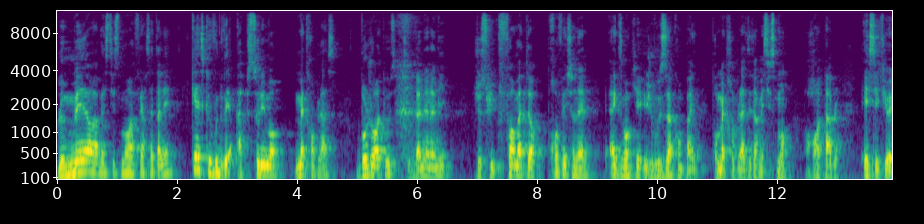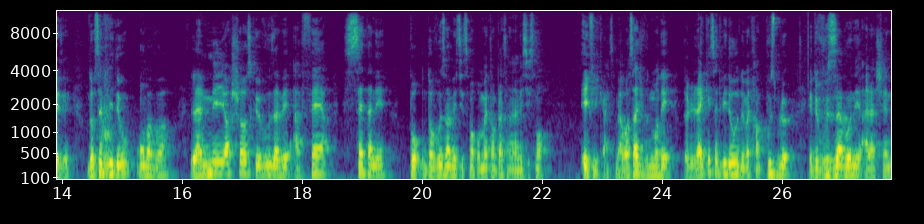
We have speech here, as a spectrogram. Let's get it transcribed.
le meilleur investissement à faire cette année Qu'est-ce que vous devez absolument mettre en place Bonjour à tous, ici Damien Lamy. Je suis formateur professionnel, ex-banquier et je vous accompagne pour mettre en place des investissements rentables et sécurisés. Dans cette vidéo, on va voir la meilleure chose que vous avez à faire cette année pour, dans vos investissements pour mettre en place un investissement efficace. Mais avant ça, je vais vous demander de liker cette vidéo, de mettre un pouce bleu et de vous abonner à la chaîne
